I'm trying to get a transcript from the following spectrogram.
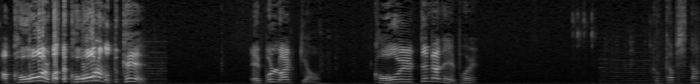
아 거울! 맞다 거울은 어떡해! 애볼로 할게요. 거울 뜨면 애볼. 그렇게 합시다.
